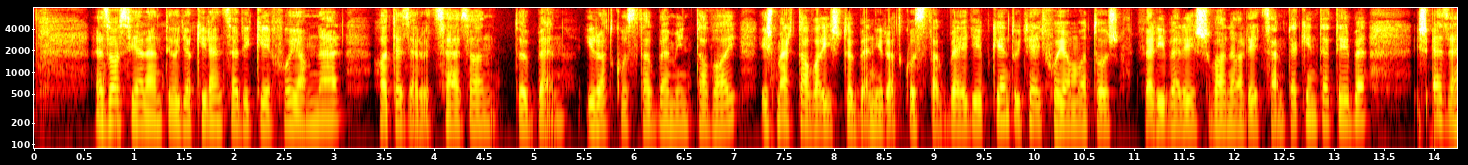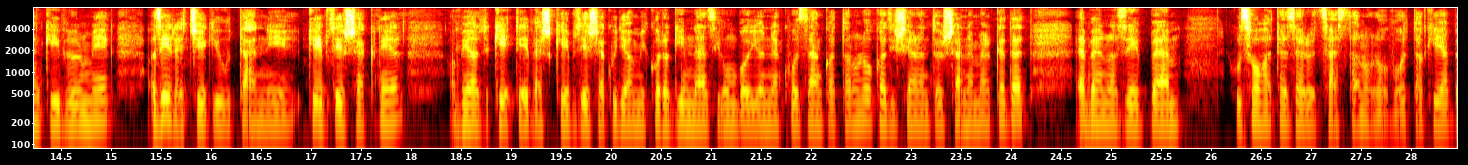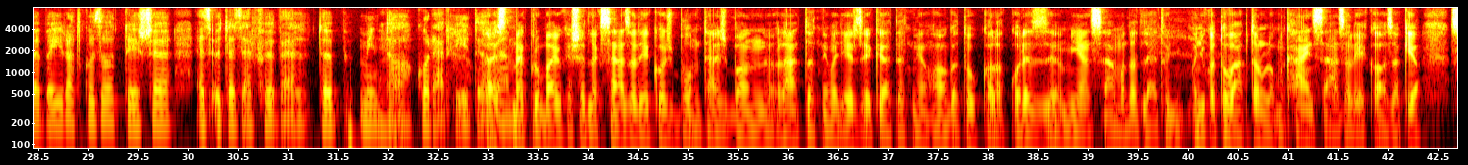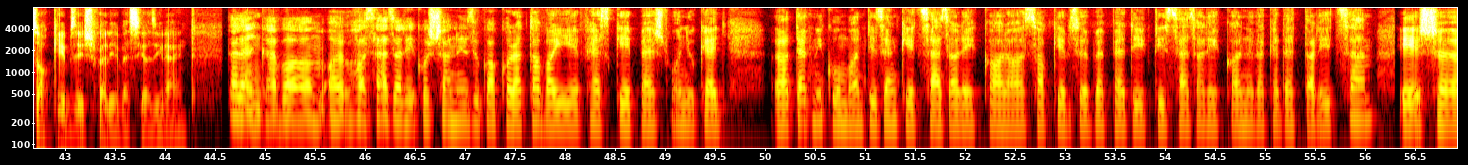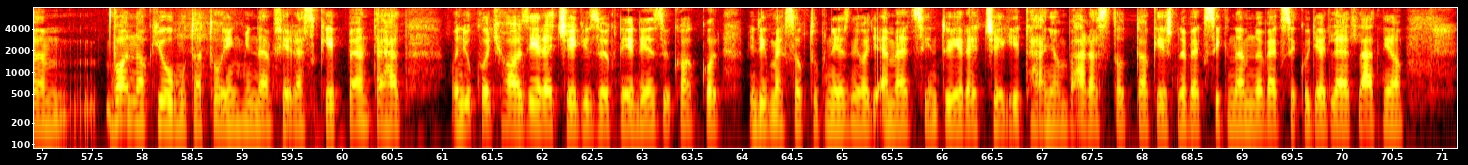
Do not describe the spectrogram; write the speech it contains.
ez azt jelenti, hogy a 9. év folyamnál 6500-an többen iratkoztak be, mint tavaly, és már tavaly is többen iratkoztak be egyébként, úgyhogy egy folyamatos felívelés van a létszám tekintetében, és ezen kívül még az érettségi utáni képzéseknél ami a két éves képzések, ugye amikor a gimnáziumból jönnek hozzánk a tanulók, az is jelentősen emelkedett. Ebben az évben 26.500 tanuló volt, aki ebbe beiratkozott, és ez 5000 fővel több, mint a mhm. korábbi időben. Ha ezt megpróbáljuk esetleg százalékos bontásban láttatni, vagy érzékeltetni a hallgatókkal, akkor ez milyen számadat lehet, hogy mondjuk a továbbtanulóknak hány százaléka az, aki a szakképzés felé veszi az irányt? Talán inkább, a, a, ha százalékosan nézzük, akkor a tavalyi évhez képest mondjuk egy a technikumban 12%-kal, a szakképzőbe pedig 10%-kal növekedett a létszám, és vannak jó mutatóink mindenféleképpen, tehát Mondjuk, hogyha az érettségizőknél nézzük, akkor mindig meg szoktuk nézni, hogy emelt szintű érettségét hányan választottak, és növekszik, nem növekszik. Ugye lehet látni a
